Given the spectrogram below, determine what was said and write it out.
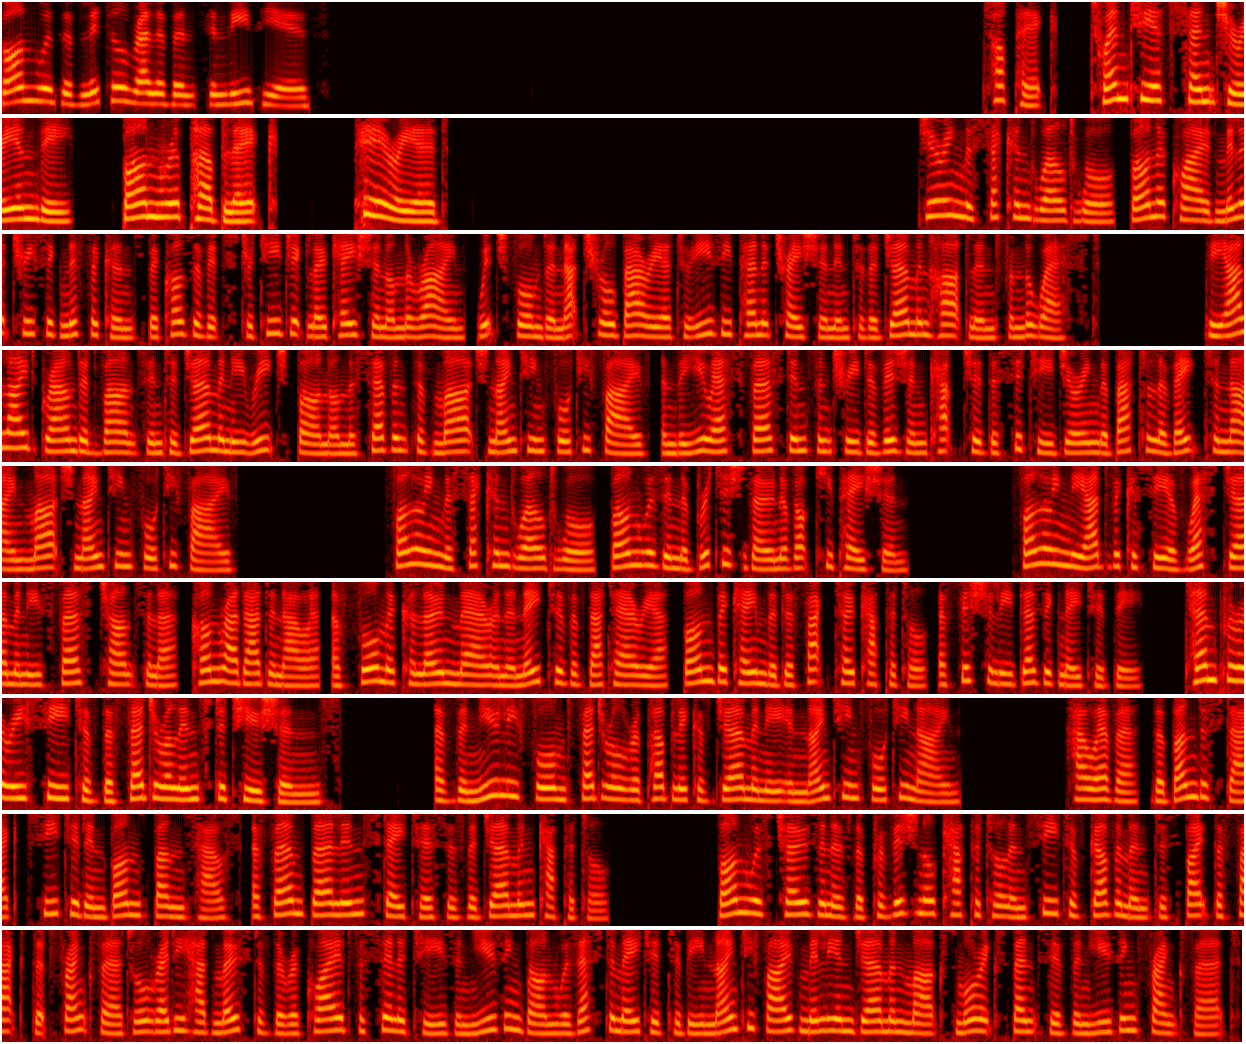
Bonn was of little relevance in these years. Topic: 20th century and the Bonn Republic period. During the Second World War, Bonn acquired military significance because of its strategic location on the Rhine, which formed a natural barrier to easy penetration into the German heartland from the west. The Allied ground advance into Germany reached Bonn on 7 March 1945, and the U.S. 1st Infantry Division captured the city during the Battle of 8–9 March 1945. Following the Second World War, Bonn was in the British zone of occupation. Following the advocacy of West Germany's first chancellor, Konrad Adenauer, a former Cologne mayor and a native of that area, Bonn became the de facto capital, officially designated the temporary seat of the federal institutions of the newly formed Federal Republic of Germany in 1949. However, the Bundestag, seated in Bonn's Bundeshaus, affirmed Berlin's status as the German capital. Bonn was chosen as the provisional capital and seat of government despite the fact that Frankfurt already had most of the required facilities and using Bonn was estimated to be 95 million German marks more expensive than using Frankfurt.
